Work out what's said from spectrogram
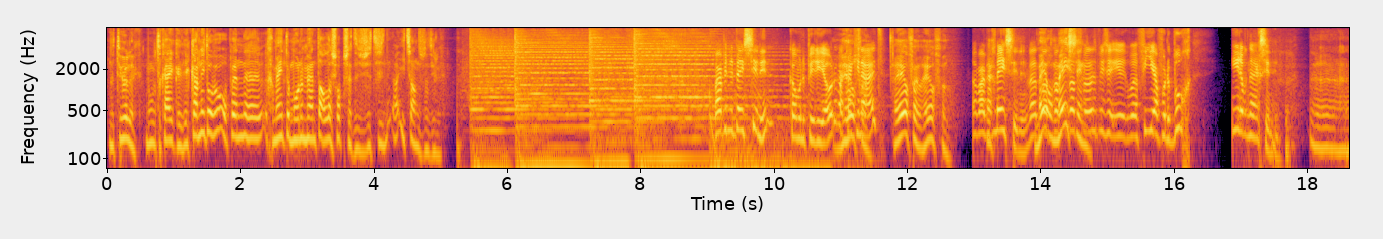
Natuurlijk, we moeten kijken. Je kan niet op, op een eh, gemeentemonument alles opzetten. Dus het is iets anders natuurlijk. Waar heb je het meest zin in? Komende periode? Waar Heel kijk je naar veel. uit? Heel veel, heel veel. Maar waar heb je het meest zin in? Wat, wat, oh, er? Vier jaar voor de boeg. Hier heb ik nergens zin in. Eh,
